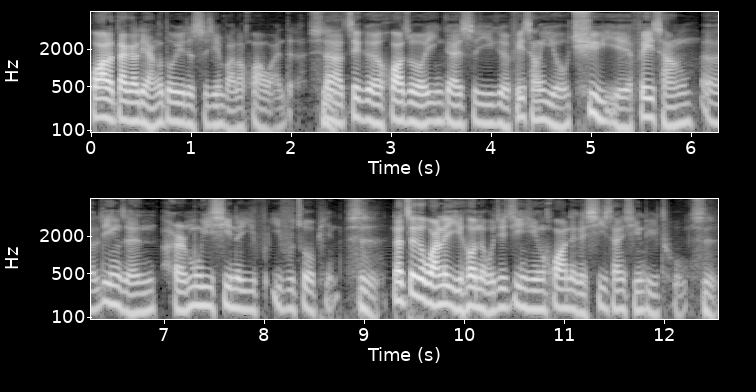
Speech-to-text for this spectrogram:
花了大概两个多月的时间把它画完的。那这个画作应该是一个非常有趣，也非常呃令人耳目一新的一一幅作品。是。那这个完了以后呢，我就进行画那个《西山行旅图》。是。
